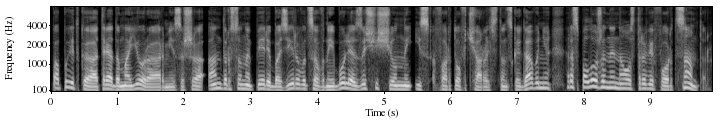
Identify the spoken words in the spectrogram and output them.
Попытка отряда майора армии США Андерсона перебазироваться в наиболее защищенный из фортов Чарльстонской гавани, расположенный на острове Форт Самтер,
